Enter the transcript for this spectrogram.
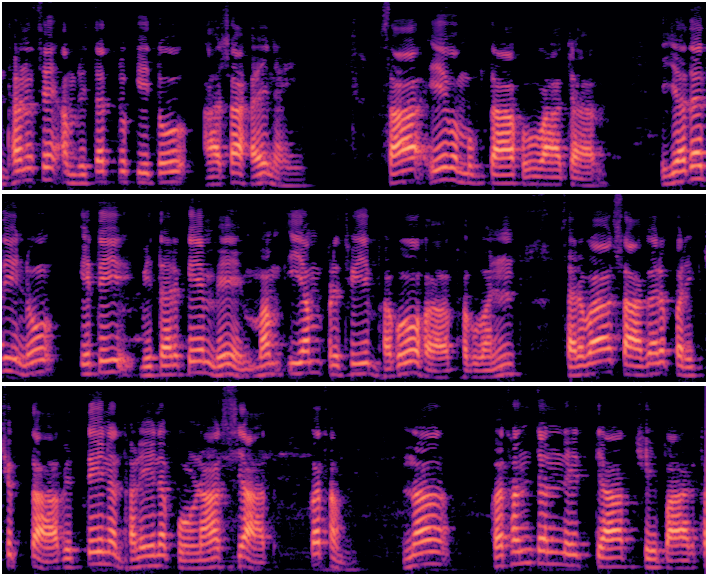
धन से अमृतत्व की तो आशा है नहीं। सा एव मुक्ता होवाच यदि नु इति वितर्के मे मम इयं पृथ्वी भगोह भगवन्। सर्वासागर परिक्षिप्ता वित्तेन धनेन पूर्णा सैत् कथम? न कथंचन्नेत्याक्षेपार्थ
